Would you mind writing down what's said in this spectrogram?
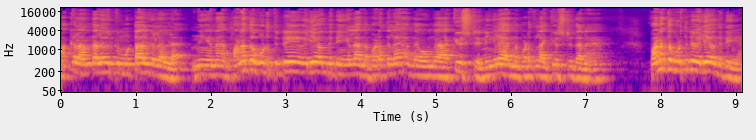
மக்கள் அந்த அளவிற்கு முட்டாள்கள் அல்ல. நீங்கள் என்ன பணத்தை கொடுத்துட்டு வெளியே வந்துட்டீங்கல்ல அந்த படத்தில்? அந்த உங்கள் அக்யூஸ்டு நீங்களே அந்த படத்தில் அக்யூஸ்டு தானே? பணத்தை கொடுத்துட்டு வெளியே வந்துட்டீங்க.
